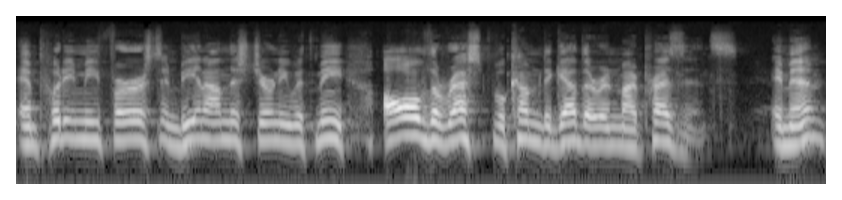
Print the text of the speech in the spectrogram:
and putting me first and being on this journey with me all the rest will come together in my presence amen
